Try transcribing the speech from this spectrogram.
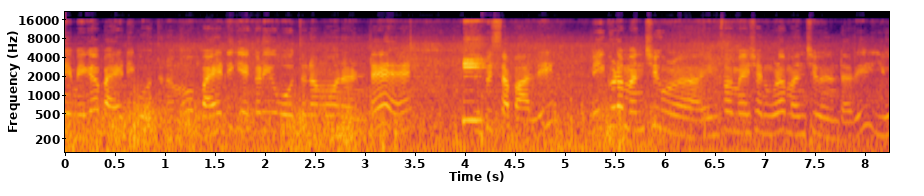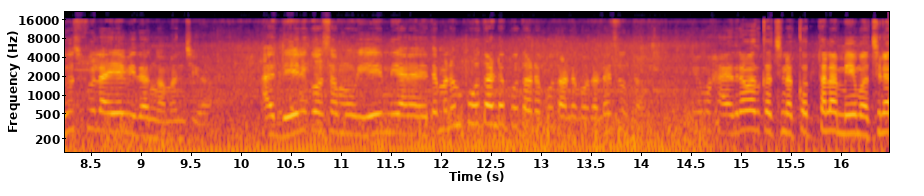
మేమేగా బయటికి పోతున్నాము. బయటికి ఎక్కడికి పోతున్నాము అని అంటే చూపిస్తాపాలి మీకు కూడా మంచి ఇన్ఫర్మేషన్ కూడా మంచిగా ఉంటుంది. యూస్ఫుల్ అయ్యే విధంగా మంచిగా. అది దేనికోసము ఏంది అనేది అయితే మనం పోతాంటే పోతాంటే పోతాంటే పోతాంటే చూద్దాం. మేము హైదరాబాద్కి వచ్చిన కొత్తలో మేము వచ్చిన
